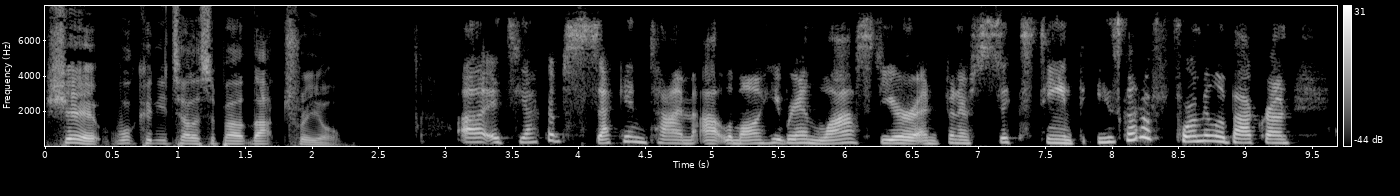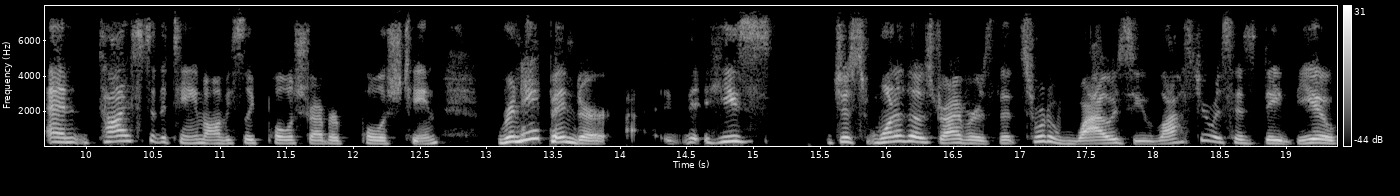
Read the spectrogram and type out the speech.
Shea, what can you tell us about that trio? Uh, it's Jakob's second time at Le Mans. He ran last year and finished 16th. He's got a Formula background and ties to the team, obviously Polish driver, Polish team. René Binder, he's just one of those drivers that sort of wows you. Last year was his debut,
